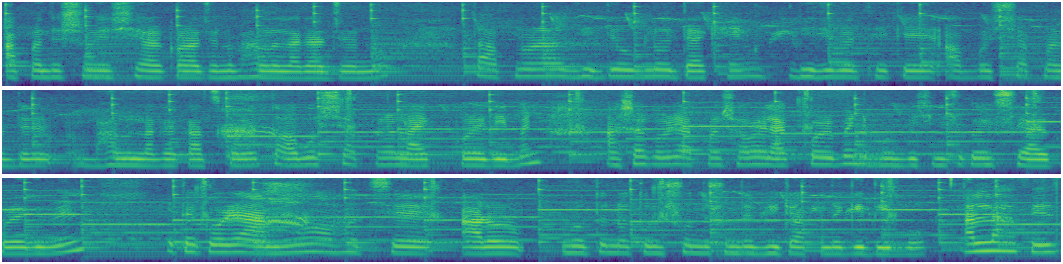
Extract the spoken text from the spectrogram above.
আপনাদের সঙ্গে শেয়ার করার জন্য, ভালো লাগার জন্য। তো আপনারা ভিডিওগুলো দেখেন ভিডিও থেকে অবশ্যই আপনাদের ভালো লাগা কাজ করে। তো অবশ্যই আপনারা লাইক করে দিবেন। আশা করি আপনারা সবাই লাইক করবেন এবং বেশি বেশি করে শেয়ার করে দিবেন। এতে করে আমিও হচ্ছে আরও নতুন নতুন, সুন্দর সুন্দর ভিডিও আপনাদেরকে দিব। আল্লাহ হাফিজ।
